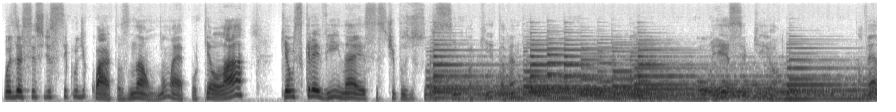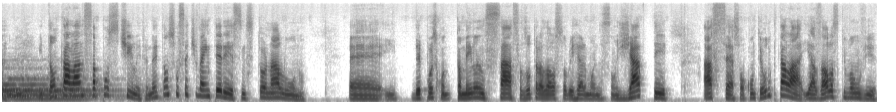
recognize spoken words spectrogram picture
o exercício de ciclo de quartas. Não, não é, porque lá que eu escrevi, né, esses tipos de sub 5 aqui, tá vendo? Ou esse aqui, ó. Tá vendo? Então tá lá nessa apostila, entendeu? Então se você tiver interesse em se tornar aluno é, e depois quando também lançar essas outras aulas sobre reharmonização, já ter acesso ao conteúdo que está lá e as aulas que vão vir.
